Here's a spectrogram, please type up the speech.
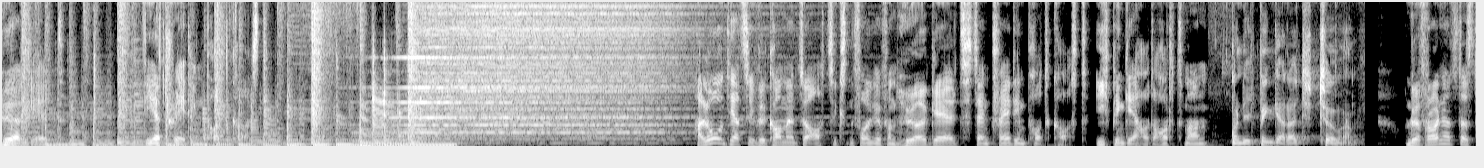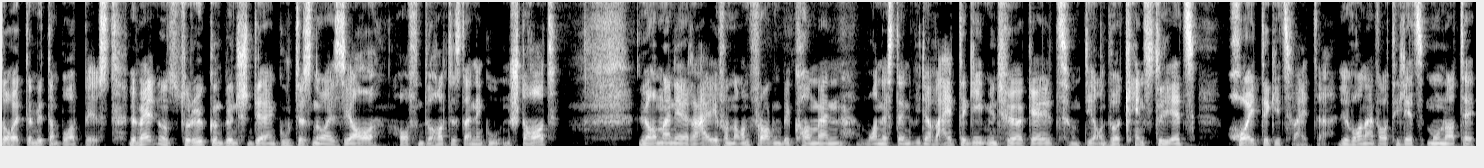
Hörgeld, der Trading Podcast. Hallo und herzlich willkommen zur 80. Folge von Hörgeld, dem Trading Podcast. Ich bin Gerhard Hartmann. Und ich bin Gerhard Thürmann. Und wir freuen uns, dass du heute mit an Bord bist. Wir melden uns zurück und wünschen dir ein gutes neues Jahr. Hoffen, du hattest einen guten Start. Wir haben eine Reihe von Anfragen bekommen, wann es denn wieder weitergeht mit Hörgeld. Und die Antwort kennst du jetzt. Heute geht's weiter. Wir waren einfach die letzten Monate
